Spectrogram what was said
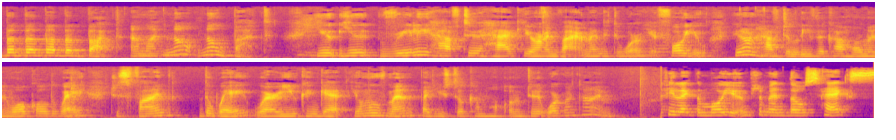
but but but but but i'm like no no but you you really have to hack your environment to work yeah. for you you don't have to leave the car home and walk all the way just find the way where you can get your movement but you still come home to work on time i feel like the more you implement those hacks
